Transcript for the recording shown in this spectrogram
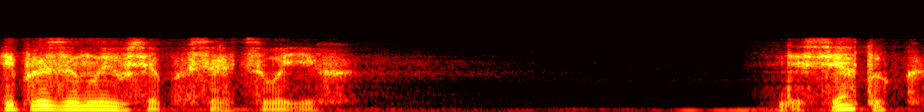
і приземлився б серед своїх. Десяток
